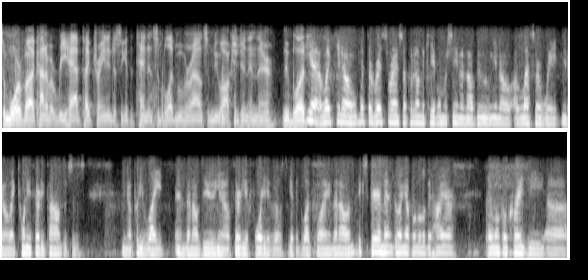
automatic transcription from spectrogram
So more of a kind of a rehab type training, just to get the tendons, some blood moving around, some new oxygen in there, new blood. Yeah, like you know, with the wrist wrench, I put it on the cable machine and I'll do you know a lesser weight, you know, like 20, 30 pounds, which is you know pretty light, and then I'll do you know 30 or 40 of those to get the blood flowing, and then I'll experiment going up a little bit higher, but I won't go crazy uh,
